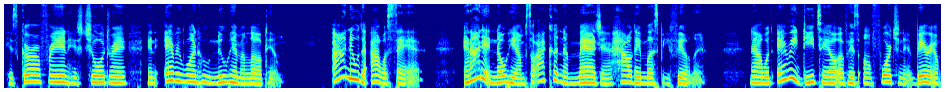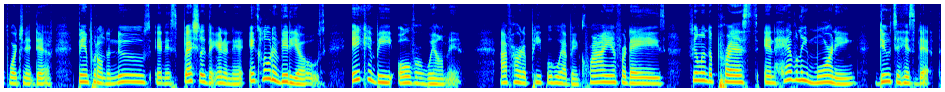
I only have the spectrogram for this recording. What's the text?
his girlfriend, his children, and everyone who knew him and loved him. I knew that I was sad, and I didn't know him, so I couldn't imagine how they must be feeling. Now, with every detail of his unfortunate, very unfortunate death being put on the news and especially the internet, including videos, it can be overwhelming. I've heard of people who have been crying for days, feeling depressed, and heavily mourning due to his death.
